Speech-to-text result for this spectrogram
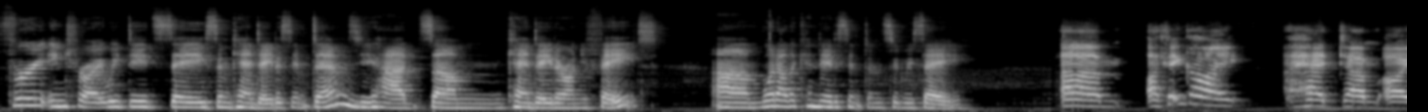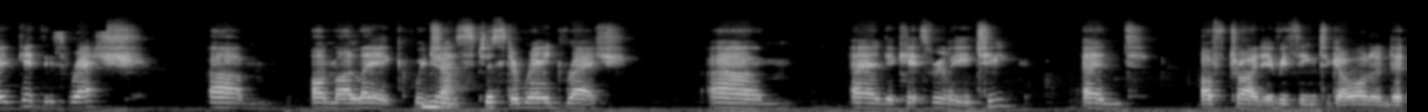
through intro we did see some candida symptoms. You had some candida on your feet. Um what other candida symptoms did we see? Um, I think I had um, I get this rash um, on my leg, which Yeah. is just a red rash, um, and it gets really itchy. And I've tried everything to go on it, and it,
